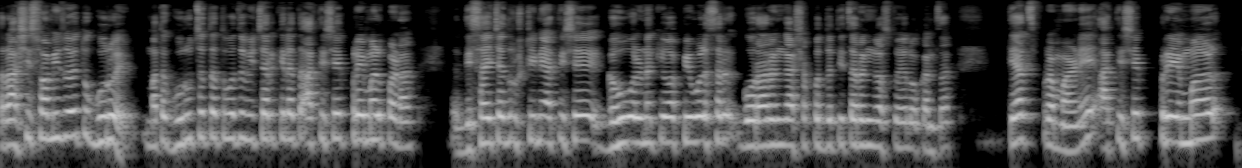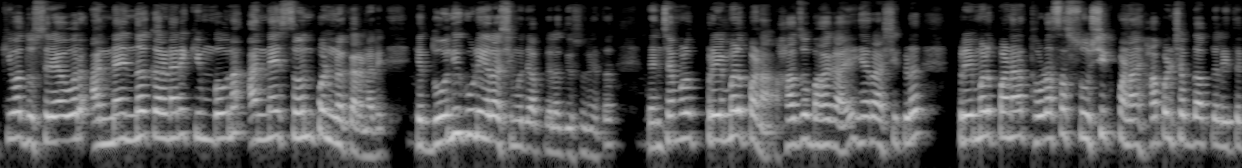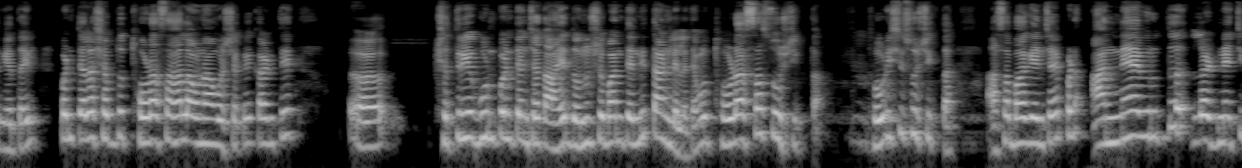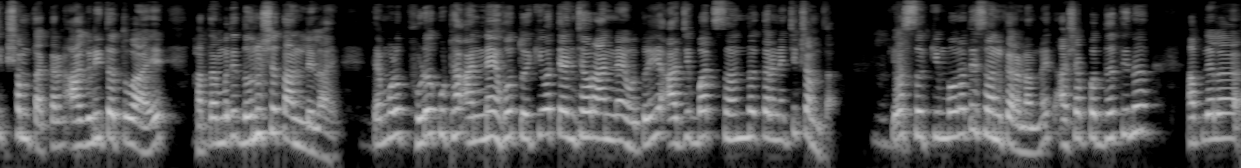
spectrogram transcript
राशीस्वामी जो आहे तो गुरु आहे. मग आता गुरुचं तत्व जर विचार केला तर अतिशय प्रेमळपणा दिसायच्या दृष्टीने अतिशय गहूवर्ण किंवा पिवळसर गोरा रंग अशा पद्धतीचा रंग असतो या लोकांचा. त्याचप्रमाणे अतिशय प्रेमळ किंवा दुसऱ्यावर अन्याय न करणारे किंबहुना अन्याय सहन पण न करणारे हे दोन्ही गुण या राशीमध्ये आपल्याला दिसून येतं त्यांच्यामुळं प्रेमळपणा हा जो भाग आहे ह्या राशीकडं प्रेमळपणा थोडासा सोशिकपणा हा पण शब्द आपल्याला इथं घेता येईल. पण त्याला शब्द थोडासा हा लावणं आवश्यक आहे कारण ते अं, क्षत्रिय गुण पण त्यांच्यात आहे धनुष्यबाण त्यांनी ताणलेला आहे. त्यामुळे थोडासा सोशिकता थोडीशी सोशिकता असा भाग यांचा आहे. पण अन्यायाविरुद्ध लढण्याची क्षमता कारण अग्नितत्व आहे हातामध्ये धनुष्य ताणलेलं आहे. त्यामुळं पुढं कुठं अन्याय होतोय किंवा त्यांच्यावर अन्याय होतोय हे अजिबात सहन न करण्याची क्षमता. किंवा स किंबहुना ते सहन करणार नाहीत. अशा पद्धतीनं आपल्याला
